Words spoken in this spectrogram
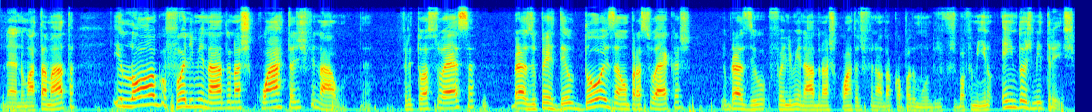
né, no mata-mata e logo foi eliminado nas quartas de final. Enfrentou a Suécia. O Brasil perdeu 2 a 1 para as suecas e o Brasil foi eliminado nas quartas de final da Copa do Mundo de Futebol Feminino em 2003.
